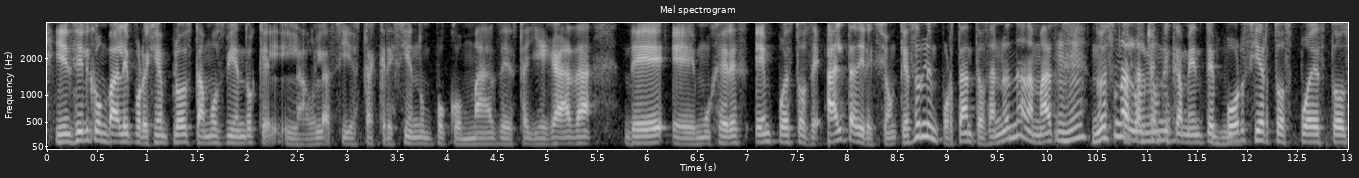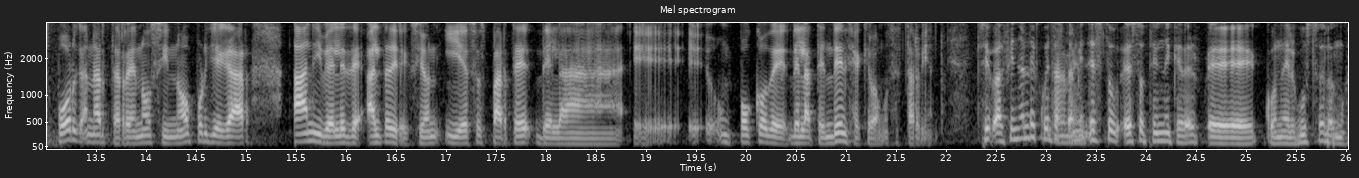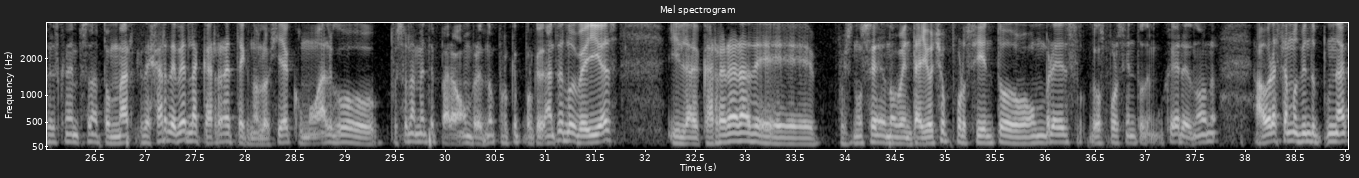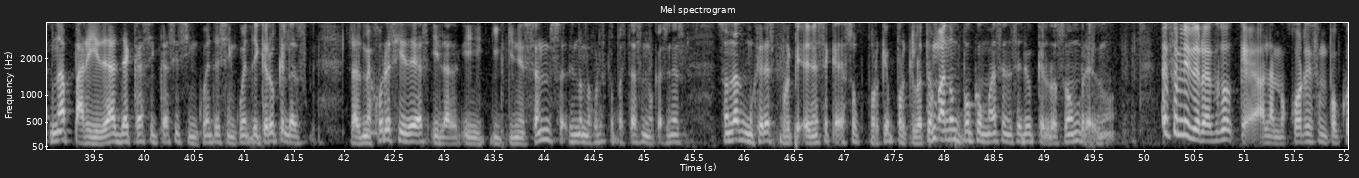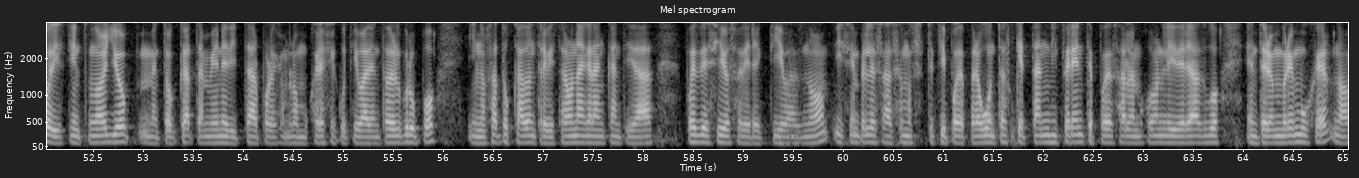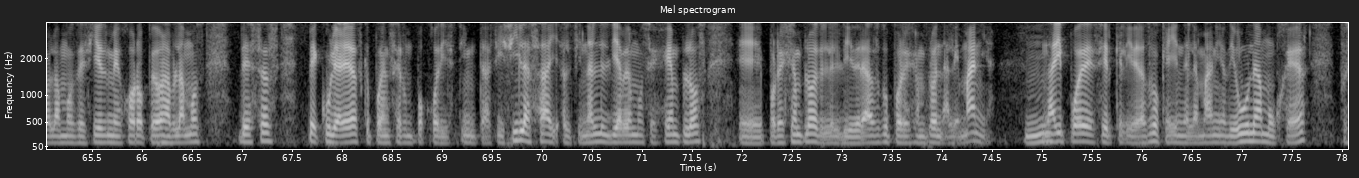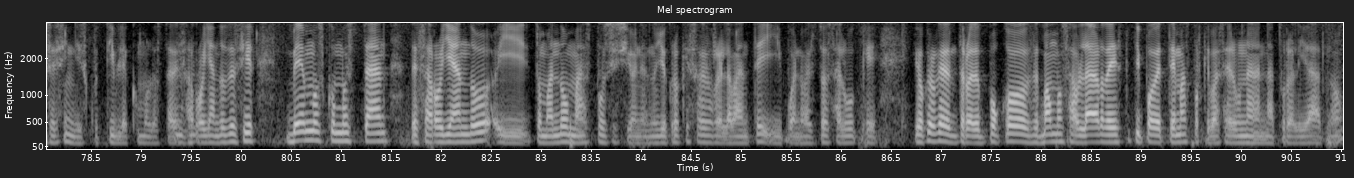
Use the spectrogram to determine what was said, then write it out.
Y en Silicon Valley, por ejemplo, estamos viendo que la ola sí está creciendo un poco más de esta llegada de eh, mujeres en puestos de alta dirección, que eso es lo importante. O sea, no es nada más, no es una lucha únicamente por ciertos puestos, por ganar terreno, sino por llegar a niveles de alta dirección y eso es parte de la, eh, eh, un poco de, la tendencia que vamos a estar viendo. Sí, al final de cuentas también esto, esto tiene que ver con el gusto de las mujeres que han empezado a tomar, dejar de ver la carrera de tecnología como algo pues solamente para hombres, ¿no? Porque, porque antes lo veías y la carrera era de, pues no sé, 98% hombres, 2% de mujeres, ¿no? Ahora estamos viendo una, paridad ya casi, casi 50 y 50 y creo que las, las mejores ideas y, y, quienes están haciendo mejores capacidades en ocasiones son las mujeres, porque en ese caso, ¿por qué? Porque lo toman un poco más en serio que los hombres, ¿no? Es un liderazgo que a lo mejor es un poco distinto, ¿no? Yo me toca también editar, por ejemplo, mujer ejecutiva dentro del grupo y nos ha tocado entrevistar a una gran cantidad, pues, de CEOs o directivas, ¿no? Y siempre les hacemos este tipo de preguntas, ¿qué tan diferente puede ser a lo mejor un liderazgo entre hombre y mujer, no hablamos de si es mejor o peor, hablamos de esas peculiaridades que pueden ser un poco distintas. Y sí las hay, al final del día vemos ejemplos, eh, por ejemplo, del liderazgo, por ejemplo, en Alemania. Mm. Nadie puede decir que el liderazgo que hay en Alemania de una mujer, pues es indiscutible cómo lo está desarrollando. Es decir, vemos cómo están desarrollando y tomando más posiciones. ¿no? Yo creo que eso es relevante y bueno, esto es algo que yo creo que dentro de poco vamos a hablar de este tipo de temas porque va a ser una naturalidad, ¿no?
